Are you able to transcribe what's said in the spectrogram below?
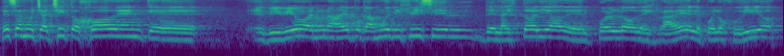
Ese muchachito joven que eh, vivió en una época muy difícil de la historia del pueblo de Israel, el pueblo judío,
